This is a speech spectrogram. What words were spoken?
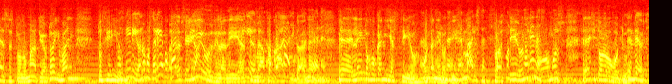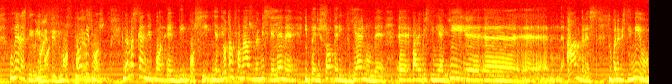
μέσα στο δωμάτιο αυτό έχει βάλει το θηρίο. Το θηρίον, όπως το λέει Ε, αποκάλυψη. Τελείως δηλαδή, ας Τελείως, πούμε, απροκάλυπτα, αποκάλυπτα. Ναι. ναι, Ε, λέει το έχω κάνει για αστείο όταν ναι, ερωτήσει. ναι, ναι, μάλιστα. Το αστείο Κανένα αστείο. όμως έχει το λόγο του. Βεβαίως. Ουδέν αστείο. Ο εθισμός που Ο λέμε. Εθισμός. Να μας κάνει λοιπόν εντύπωση, γιατί όταν φωνάζουμε εμείς και λένε οι περισσότεροι βγαίνουν ε, πανεπιστημιακοί ε, ε, ε, άνδρες του πανεπιστημίου,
